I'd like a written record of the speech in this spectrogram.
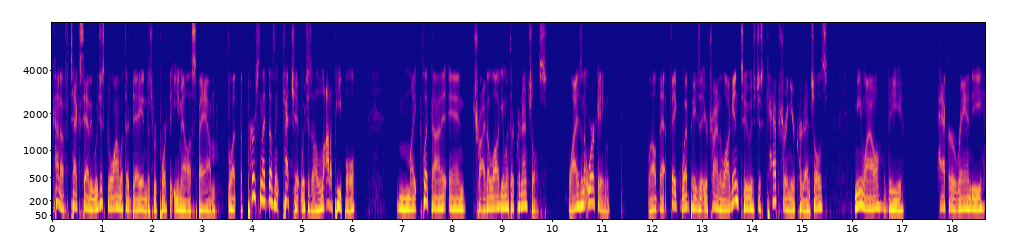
kind of tech savvy would just go on with their day and just report the email as spam. But the person that doesn't catch it, which is a lot of people, might click on it and try to log in with their credentials. Why isn't it working? Well, that fake web page that you're trying to log into is just capturing your credentials. Meanwhile, the hacker Randy,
